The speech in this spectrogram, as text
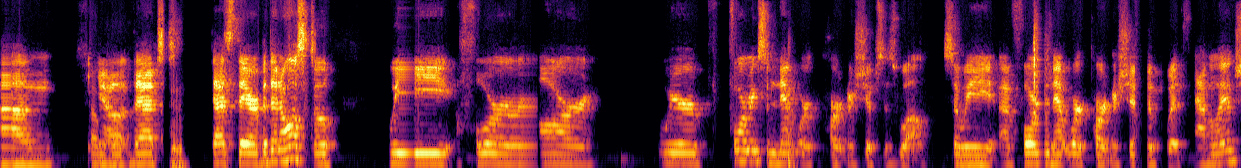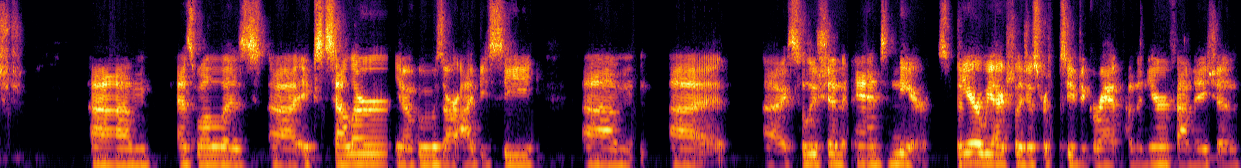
um, you know, that's that's there. But then also, we for our we're forming some network partnerships as well. So we have formed a network partnership with Avalanche, um, as well as uh, Axelar, you know, who is our IBC um, uh, uh, solution, and Near. So Near, we actually just received a grant from the Near Foundation,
